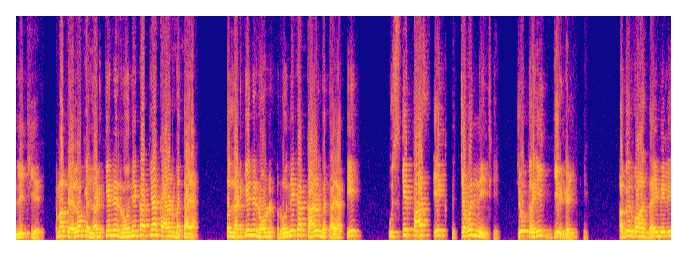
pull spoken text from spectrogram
લીખીએ. એમાં પહેલો કે लड़के ने रोने का क्या कारण बताया तो लड़के ने रो, रोने का कारण बताया कि उसके पास एक चवन्नी थी जो कहीं गिर गई थी अगर वह नहीं मिली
